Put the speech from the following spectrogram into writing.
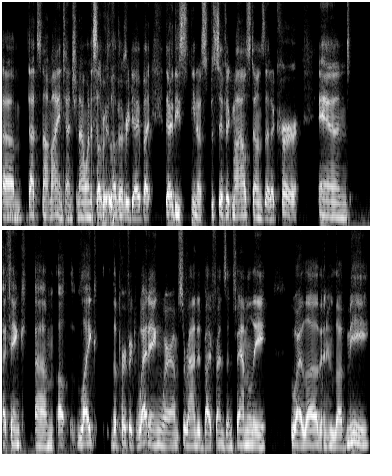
um, that's not my intention i want to celebrate love every day but there are these you know specific milestones that occur and i think um, like the perfect wedding where i'm surrounded by friends and family who I love and who love me,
